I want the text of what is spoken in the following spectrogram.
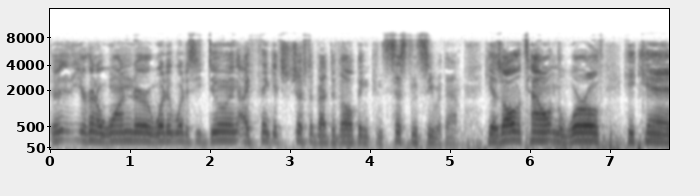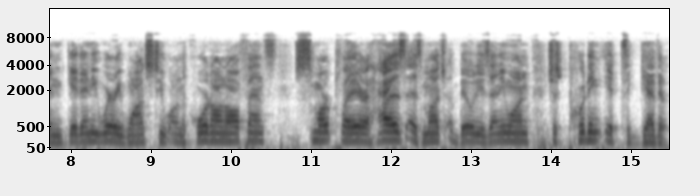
you're going to wonder what what is he doing. I think it's just about developing consistency with him. He has all the talent in the world. He can get anywhere he wants to on the court on offense. Smart player, has as much ability as anyone. Just putting it together.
